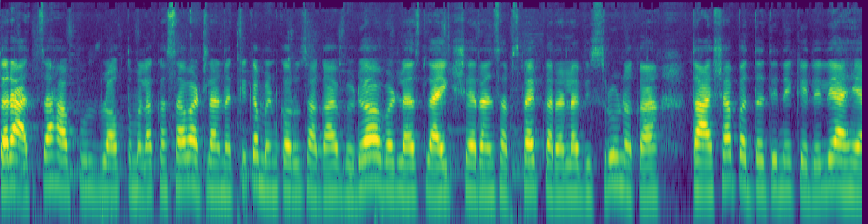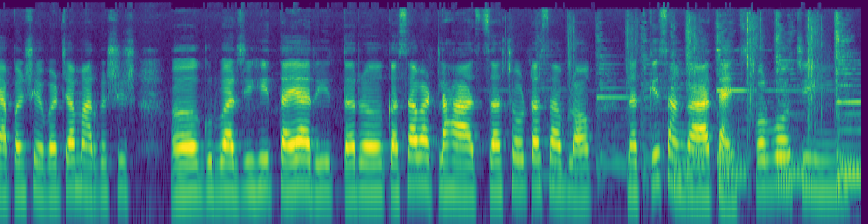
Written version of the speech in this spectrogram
तर आजचा हा फुल ब्लॉग तुम्हाला कसा वाटला नक्की कमेंट करून सांगा. व्हिडिओ आवडल्यास लाईक शेअर आणि सबस्क्राईब करायला विसरू नका. तर अशा पद्धतीने केलेली आहे आपण शेवटच्या मार्गशीर्ष गुरुवारची ही तयारी. तर कसा वाटला हा आजचा छोटासा ब्लॉग नक्की सांगा. थँक्स फॉर वॉचिंग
